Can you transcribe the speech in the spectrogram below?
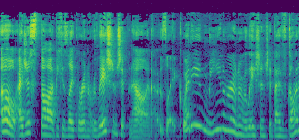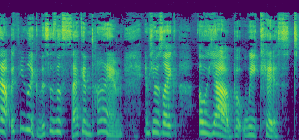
Oh, I just thought because like we're in a relationship now. And I was like, What do you mean we're in a relationship? I've gone out with you. Like, this is the second time. And he was like, Oh, yeah, but we kissed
